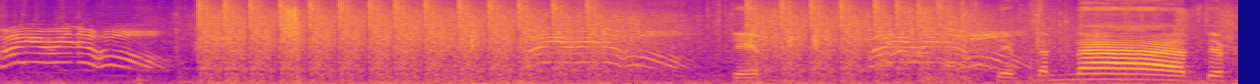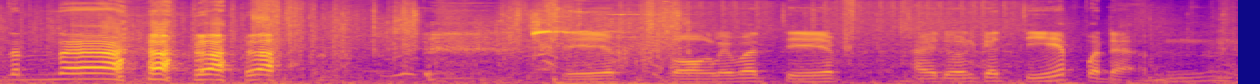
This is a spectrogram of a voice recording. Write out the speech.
Fire in the hole! Fire in the hole! เจ็บ Fire in the hole! เจ็บด้านหน้า เจ็บด้านหน้า เจ็บ บอกเลยว่าเจ็บใครโดนก็เจ็บหมดอะอืม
